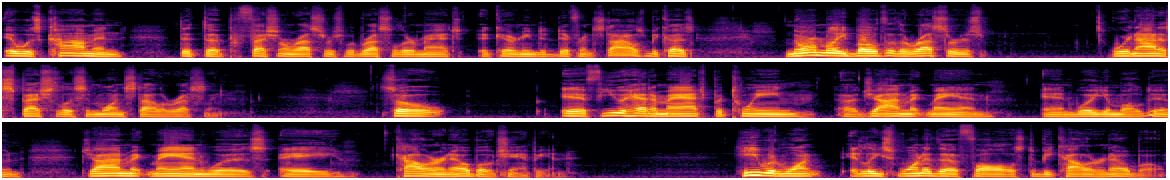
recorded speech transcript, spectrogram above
it was common that the professional wrestlers would wrestle their match according to different styles because normally both of the wrestlers were not a specialist in one style of wrestling. So if you had a match between uh, John McMahon and William Muldoon, John McMahon was a collar and elbow champion. He would want at least one of the falls to be collar and elbow.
